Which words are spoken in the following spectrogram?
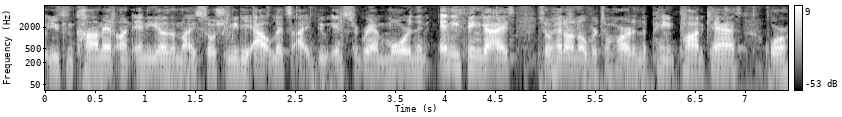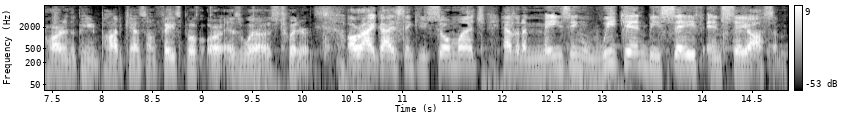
You can comment on any of my social media outlets. I do Instagram more than anything, guys. So head on over to Hard in the Paint podcast or Hard in the Paint podcast on Facebook or as well as Twitter. All right, guys, thank you so much. Have an amazing amazing weekend. Be safe and stay awesome.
